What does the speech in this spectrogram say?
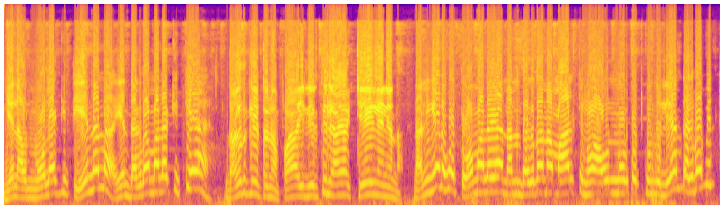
ಏನ್ ಅವ್ನ ನೋಲಾಕಿತ್ತಿ ಏನಲ್ಲ ಏನ್ ದಗದ ಮಾಲಾಕಿತ್ಯ ದಗದ ಕೇಟನಪ್ಪ ಇಲ್ಲಿ ಇರ್ತಿಲ್ಲ ಯಾ ಕೇಳಿ ನಿನ್ನ ನನಗೇನು ಗೊತ್ತು ಮಾಲಯ ನನ್ ದಗದ ನಾ ಮಾಡ್ತೀನೋ ಅವ್ನ ನೋಡ್ಕೊತ್ ಕುಂದಿಲ್ಲ ಏನ್ ದಗದ ಬಿತ್ತ?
